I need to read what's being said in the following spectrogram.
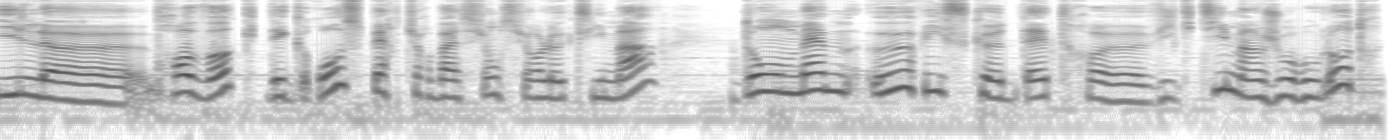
ils euh, provoquent des grosses perturbations sur le climat dont même eux risquent d'être euh, victimes un jour ou l'autre.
